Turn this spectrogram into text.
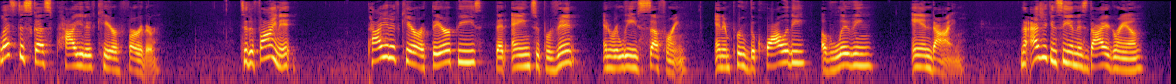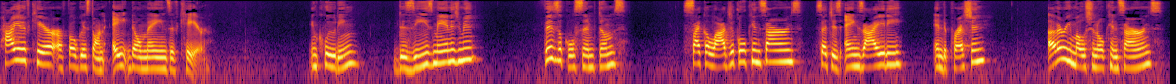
Let's discuss palliative care further. To define it, palliative care are therapies that aim to prevent and relieve suffering and improve the quality of living and dying. Now, as you can see in this diagram, palliative care are focused on eight domains of care, including disease management, physical symptoms, psychological concerns such as anxiety and depression, other emotional concerns,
